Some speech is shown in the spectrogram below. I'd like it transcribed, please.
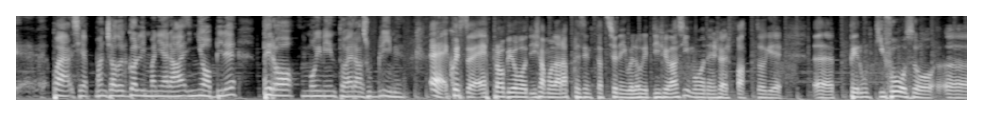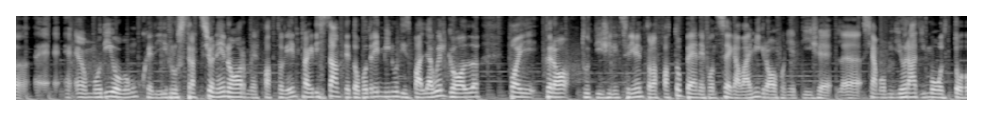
eh, poi si è mangiato il gol in maniera ignobile però il movimento era sublime. Eh, questa è proprio, diciamo, la rappresentazione di quello che diceva Simone, cioè il fatto che eh, per un tifoso eh, è, è, un motivo comunque di frustrazione enorme il fatto che entra Cristante e dopo tre minuti sbaglia quel gol, poi però tu dici l'inserimento l'ha fatto bene, Fonseca va ai microfoni e dice siamo migliorati molto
